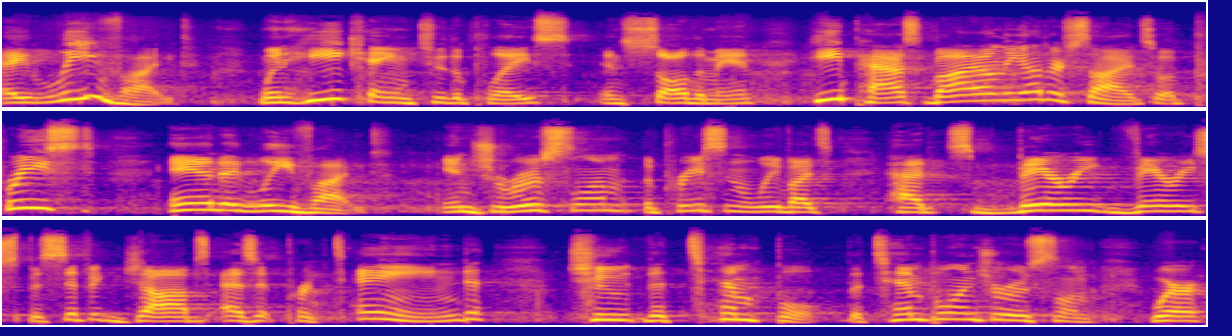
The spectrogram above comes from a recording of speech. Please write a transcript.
a Levite, when he came to the place and saw the man, he passed by on the other side. So a priest and a Levite. In Jerusalem, the priests and the Levites had very, very specific jobs as it pertained to the temple, the temple in Jerusalem, where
